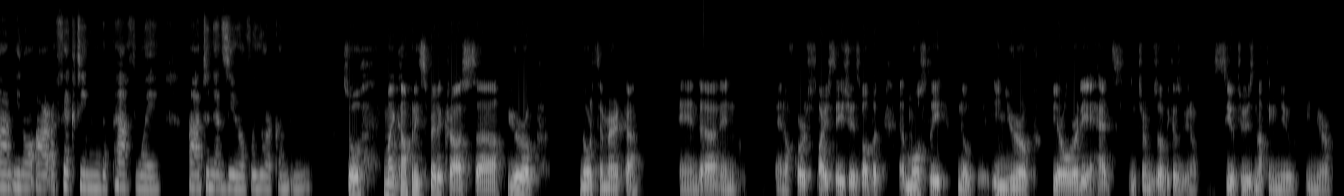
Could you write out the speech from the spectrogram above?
um, you know are affecting the pathway uh, to net zero for your company? So my company is spread across uh, Europe, North America, and uh, and and of course Far East Asia as well. But uh, mostly, you know, in Europe we are already ahead in terms of because you know CO2 is nothing new in Europe.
